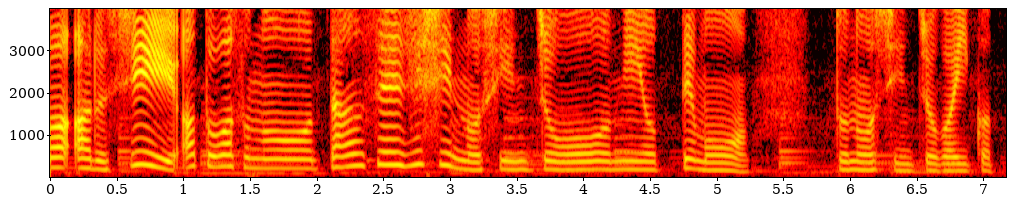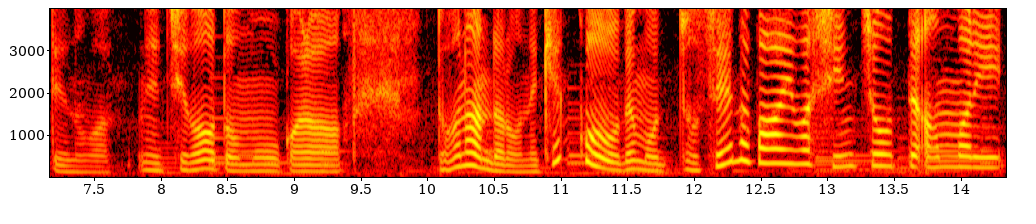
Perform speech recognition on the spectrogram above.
があるしあとはその男性自身の身長によってもどの身長がいいかっていうのはね違うと思うからどうなんだろうね。結構でも女性の場合は身長ってあんまり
